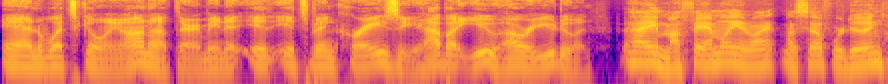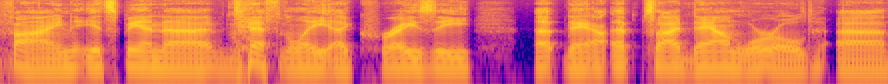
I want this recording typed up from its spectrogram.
and what's going on out there. I mean it, it's been crazy. How about you? How are you doing? Hey my family and my, myself we're doing fine. It's been uh definitely a crazy up down upside down world. Uh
